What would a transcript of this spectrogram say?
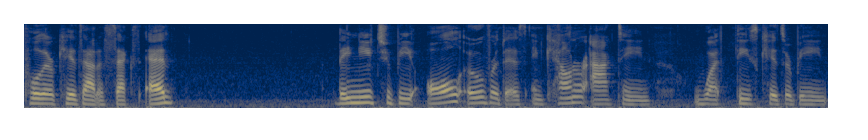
pull their kids out of sex ed they need to be all over this and counteracting what these kids are being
